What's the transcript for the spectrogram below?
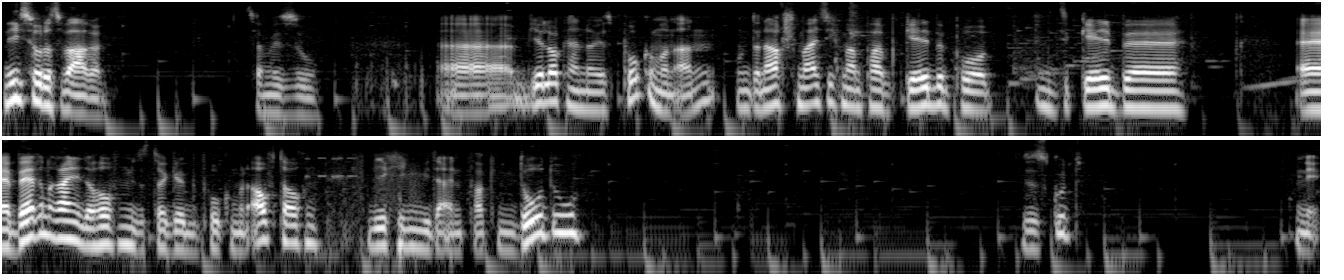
nicht so das Wahre. Sagen wir so. Äh, wir locken ein neues Pokémon an und danach schmeiße ich mal ein paar gelbe, po gelbe äh, Bären rein, in der Hoffnung, dass da gelbe Pokémon auftauchen. Wir kriegen wieder einen fucking Dodu. Ist es gut? Nee.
